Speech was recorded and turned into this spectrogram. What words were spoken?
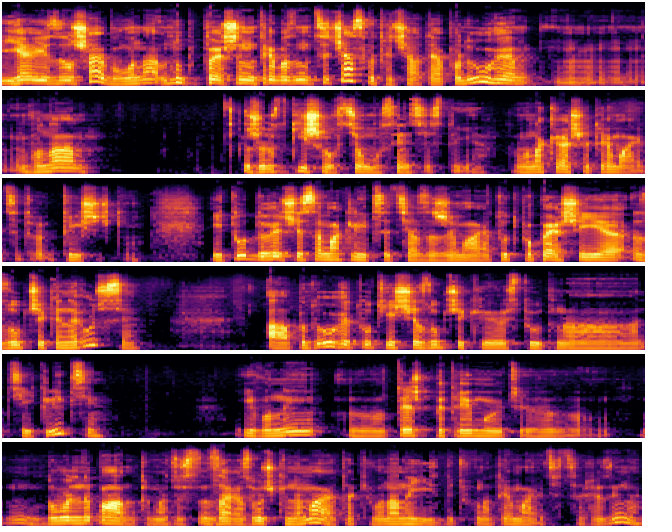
я її залишаю, бо вона, ну, по-перше, не треба на це час витрачати, а по-друге, вона жорсткіша в цьому сенсі стає. Вона краще тримається трішечки. І тут, до речі, сама кліпса ця зажимає. Тут, по-перше, є зубчики на ручці, а по-друге, тут є ще зубчики ось тут на цій кліпсі. І вони е, теж притримують е, ну, доволі непогано тримають. Ось Зараз ручки немає, так і вона не їздить, вона тримається, ця резина.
